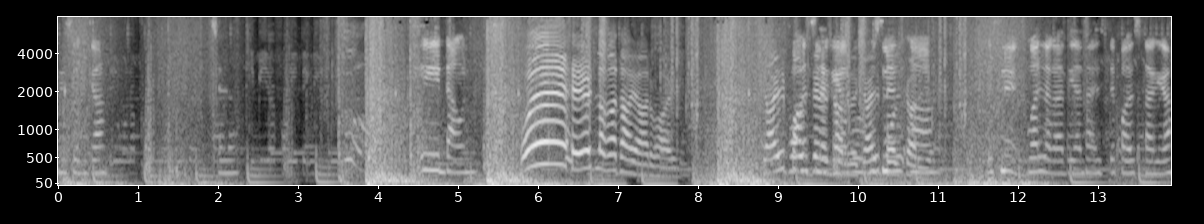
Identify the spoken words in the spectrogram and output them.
मिस हो गया। चलो। ए डाउन ओए हेड लगा था यार भाई। क्या ही फॉल्स डैमेज कर रहे क्या ही फॉल्स कर। रही हाँ, है उसने वॉल लगा दिया था इसलिए फॉल्स आ गया।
